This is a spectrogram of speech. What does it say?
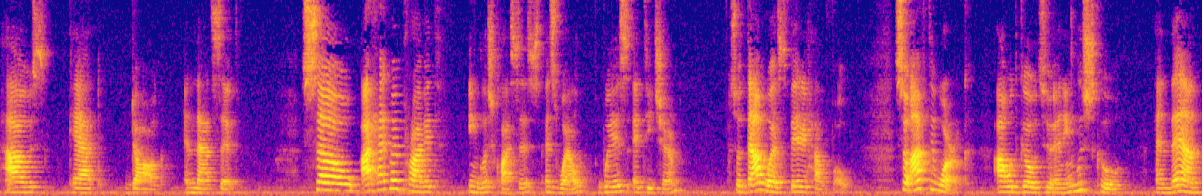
house cat dog and that's it. So I had my private English classes as well with a teacher. So that was very helpful. So after work, I would go to an English school and then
